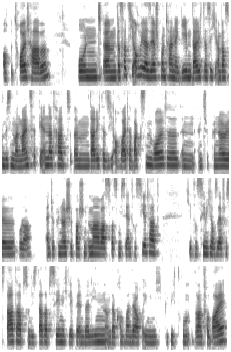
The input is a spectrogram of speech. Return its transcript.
auch betreut habe. Und ähm, das hat sich auch wieder sehr spontan ergeben, dadurch, dass sich einfach so ein bisschen mein Mindset geändert hat, ähm, dadurch, dass ich auch weiter wachsen wollte in Entrepreneurial oder Entrepreneurship war schon immer was, was mich sehr interessiert hat. Ich interessiere mich auch sehr für Startups und die Startup-Szene. Ich lebe ja in Berlin und da kommt man da auch irgendwie nicht wirklich drum, dran vorbei.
